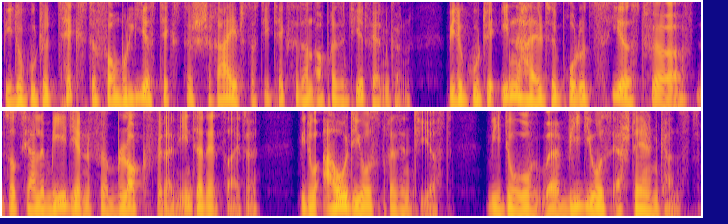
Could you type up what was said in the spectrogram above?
wie du gute Texte formulierst, Texte schreibst, dass die Texte dann auch präsentiert werden können, wie du gute Inhalte produzierst für soziale Medien, für Blog, für deine Internetseite, wie du Audios präsentierst, wie du äh, Videos erstellen kannst.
